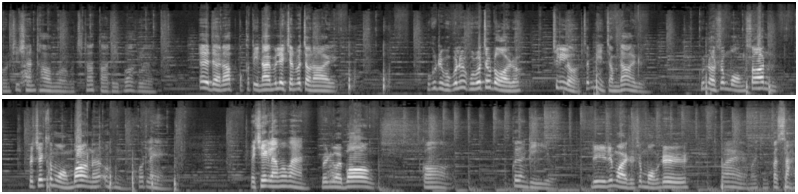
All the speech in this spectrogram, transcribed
ส่วนที่ฉันทำอะมันจะหน้าตาดีมากเลย เอ๊ะเดี๋ยวนะ ปกตินายไม่เรียกฉันว่าเจ้านาย ปกติผมก็เรียกคุณว่าเจ้านายนะจริงเหรอ ฉันไม่เห็นจำได้เลย คุณอาจสมองสั้น ไปเช็คสมองบ้างนะ โอ้โหโคตรแรง ไปเช็คแล้วเมื่อวาน เป็นไงบ้าง ก็ ก็ยังดีอยู่ ดีนี่หมายถึงสมองดี ไม่หมายถึงประสาท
